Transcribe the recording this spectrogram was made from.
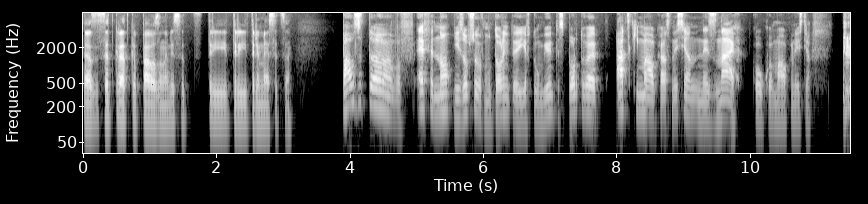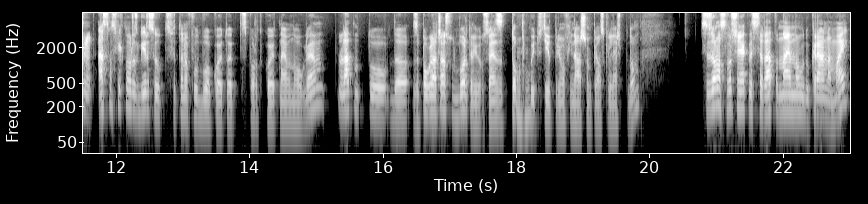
тази, след кратка пауза, нали? след 3, 3, 3 месеца. Паузата в F1 и изобщо в моторните и автомобилните спортове е адски малка. Аз наистина не знаех колко е малка наистина. Аз съм свикнал, разбира се, от света на футбола, който е спорт, който най-много гледам. Лятното да, за по-голяма част от отборите ми, освен за топ, mm-hmm. които стигат, примерно, финал шампионски или нещо подобно. Сезона свършва някъде средата най-много до края на май,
